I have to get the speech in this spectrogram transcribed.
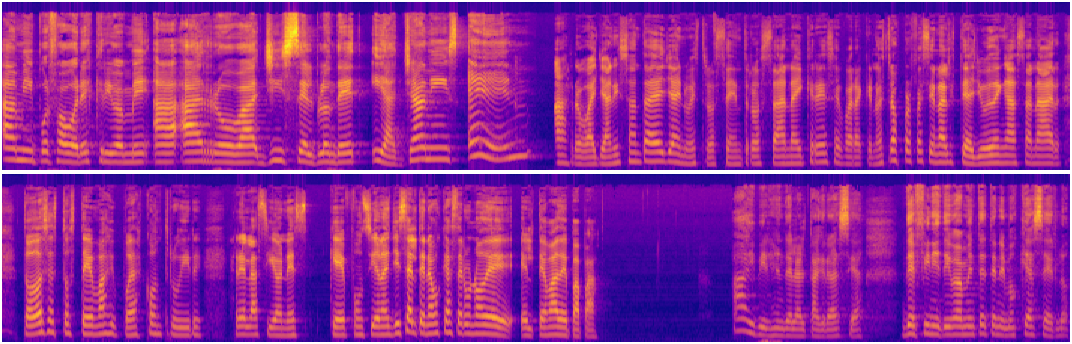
a mí, por favor, escríbanme a arroba Giselle Blondet y a Janice en arroba Yanis Santaella y nuestro centro Sana y Crece para que nuestros profesionales te ayuden a sanar todos estos temas y puedas construir relaciones que funcionan. Giselle, tenemos que hacer uno del el tema de papá. Ay, Virgen de la Alta Gracia, definitivamente tenemos que hacerlo.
